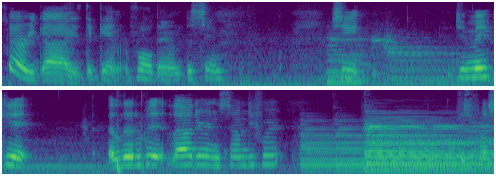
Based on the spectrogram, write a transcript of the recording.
Sorry guys, the camera fall down the same. See, to make it a little bit louder and sound different, just press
